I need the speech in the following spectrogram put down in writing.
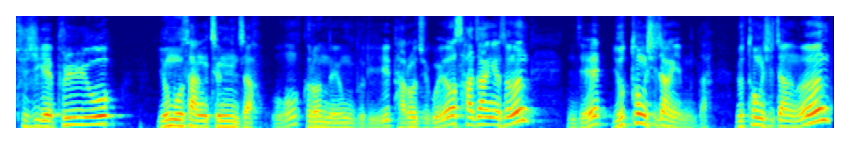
주식의 분류, 유무상 증자 어, 그런 내용들이 다뤄지고요. 4장에서는 이제 유통시장입니다. 유통시장은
